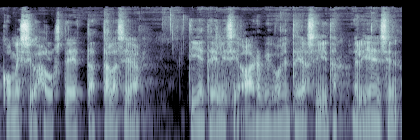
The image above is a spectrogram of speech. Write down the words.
komissio halusi teettää tällaisia tieteellisiä arviointeja siitä. Eli ensin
